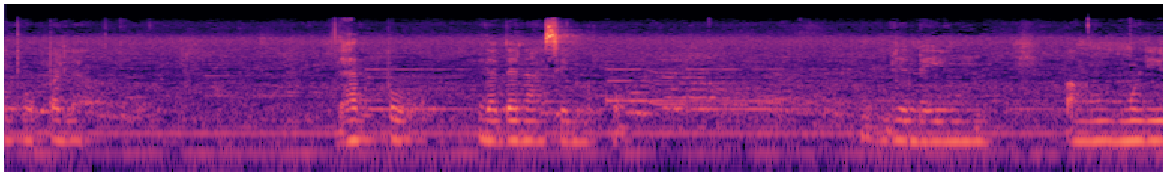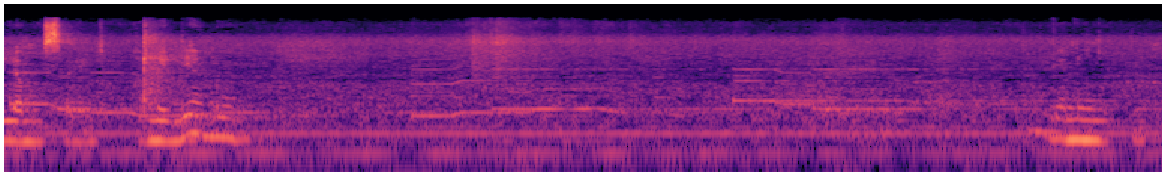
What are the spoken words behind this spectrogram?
Ipo pala. Lahat po, dadanasin mo po. Yan na yung pangungulila mo sa pamilya mo. Ganun po.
